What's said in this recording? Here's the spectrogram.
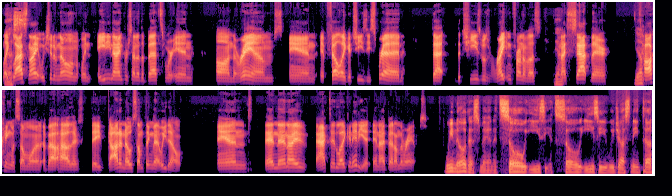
Like Yes. last night we should have known when 89% of the bets were in on the Rams and it felt like a cheesy spread that the cheese was right in front of us and I sat there Yep. talking with someone about how there's they've got to know something that we don't and and then i acted like an idiot and i bet on the rams We know this, man. It's so easy. It's so easy. We just need to.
